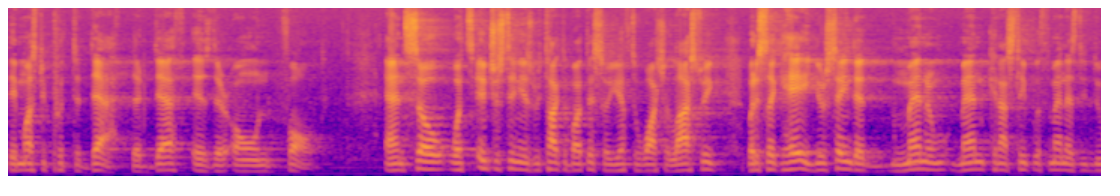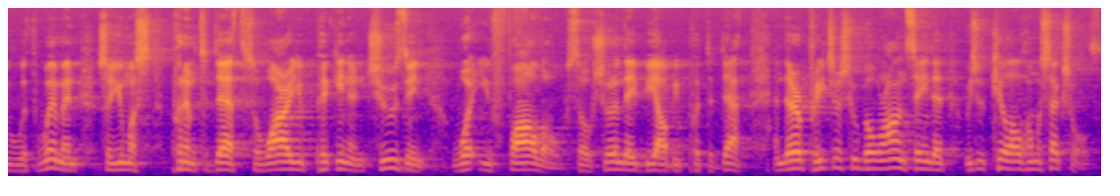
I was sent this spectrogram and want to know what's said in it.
They must be put to death. Their death is their own fault. And so what's interesting is we talked about this, so you have to watch it last week. But it's like, hey, you're saying that men men cannot sleep with men as they do with women, so you must put them to death. So why are you picking and choosing what you follow? So shouldn't they be all be put to death? And there are preachers who go around saying that we should kill all homosexuals.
